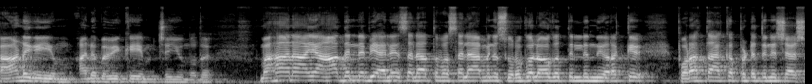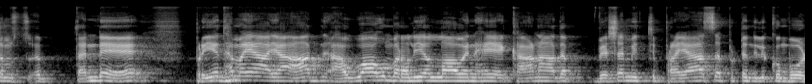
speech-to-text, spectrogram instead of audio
കാണുകയും അനുഭവിക്കുകയും ചെയ്യുന്നത്. മഹാനായ ആദൻ നബി അലൈഹി സ്വലാത്തു വസ്സലാമിന് സ്വർഗലോകത്തിൽ നിന്ന് ഇറക്കി പുറത്താക്കപ്പെട്ടതിന് ശേഷം തന്റെ പ്രിയതമയായ ആ അവ്വാഹും അള്ളാഹുഹയെ കാണാതെ വിഷമിച്ച് പ്രയാസപ്പെട്ട് നിൽക്കുമ്പോൾ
